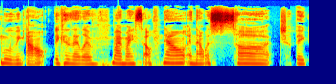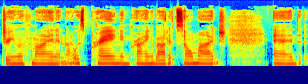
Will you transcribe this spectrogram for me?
moving out because I live by myself now and that was such a big dream of mine and I was praying and crying about it so much and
